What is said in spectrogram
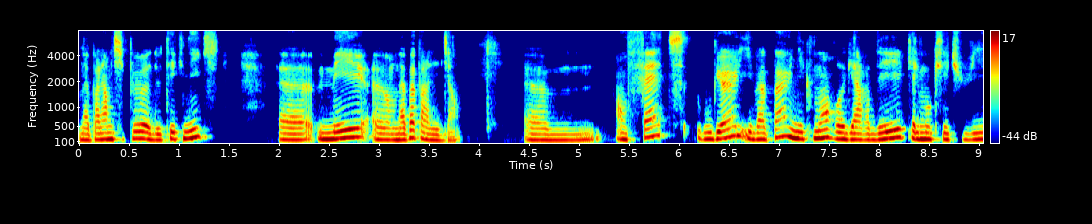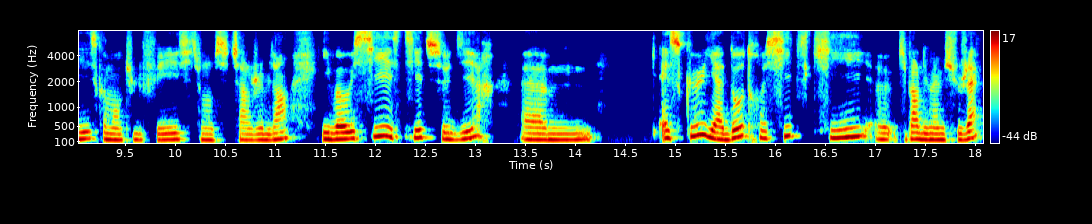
on a parlé un petit peu de technique, mais on n'a pas parlé de lien. Euh, en fait, Google, il va pas uniquement regarder quels mots-clés tu vises, comment tu le fais, si ton site charge bien. Il va aussi essayer de se dire, euh, est-ce qu'il y a d'autres sites qui, euh, qui parlent du même sujet,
